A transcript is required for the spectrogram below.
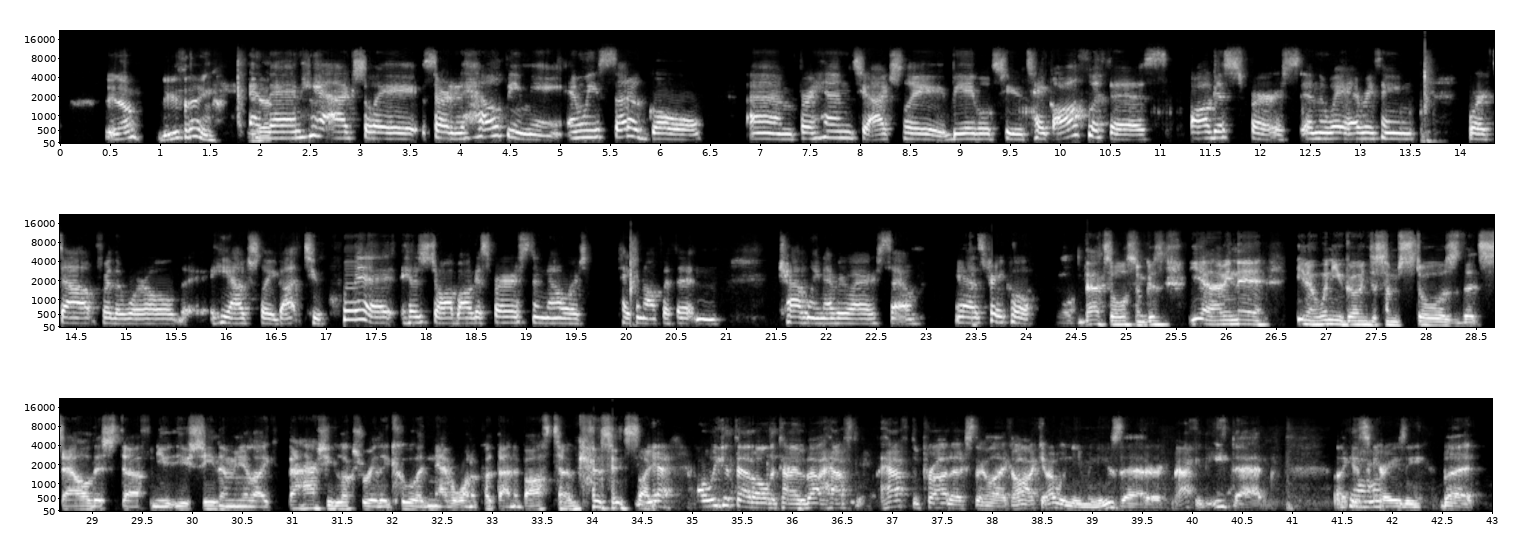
You know, do your thing. And Yeah. then he actually started helping me, and we set a goal um, for him to actually be able to take off with this August 1st. And the way everything worked out for the world, he actually got to quit his job August 1st, and now we're taking off with it and traveling everywhere. So, yeah, it's pretty cool. That's awesome because yeah, I mean they're you know when you go into some stores that sell this stuff and you, you see them and you're like that actually looks really cool. I'd never want to put that in a bathtub because it's like yeah, oh, we get that all the time. About half half the products, they're like, "Oh, I, can, I wouldn't even use that," or "I could eat that." Like it's crazy, but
